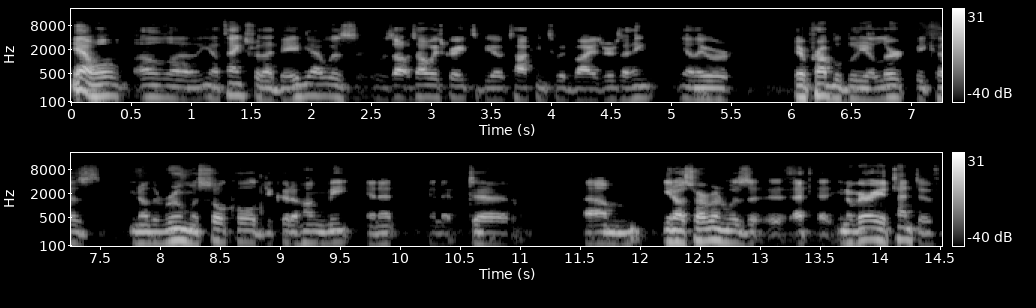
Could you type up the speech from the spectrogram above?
Yeah, well, uh, you know, thanks for that, Dave. Yeah, it was it was it's always great to be out talking to advisors. I think you know they were they were probably alert because you know the room was so cold you could have hung meat in it, and it uh, um, you know so everyone was uh, you know very attentive,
